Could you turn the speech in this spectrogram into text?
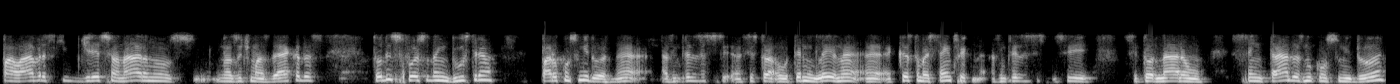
palavras que direcionaram nos, nas últimas décadas todo o esforço da indústria para o consumidor. Né? As empresas, o termo em inglês, né, é customer centric, as empresas se, se tornaram centradas no consumidor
